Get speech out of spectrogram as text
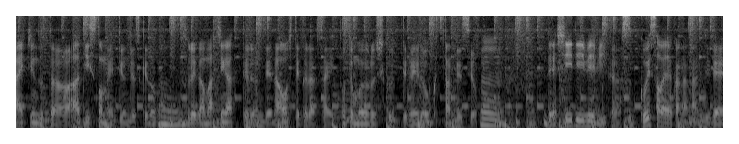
iTunes ストアはアーティスト名って言うんですけど、うん、それが間違ってるんで直してください。とてもよろしくってメールを送ったんですよ、うん、で CD ベビーからすっごい爽やかな感じで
